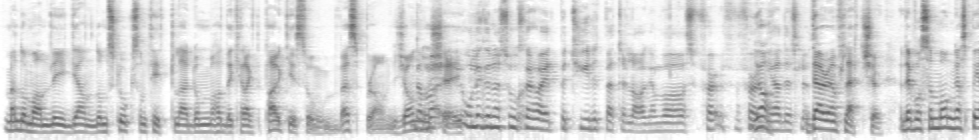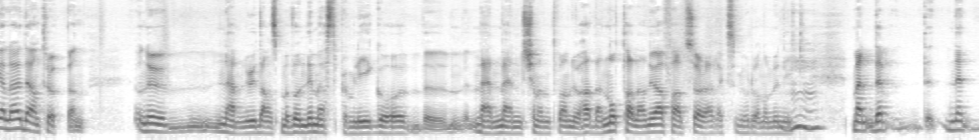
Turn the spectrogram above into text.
Men de vann ligan, de slogs som titlar, de hade karaktär Parkinson, West Brown, John O'Shea. Ole Gunnar Solskjaer har ett betydligt bättre lag än vad Fer- Fergie Ja, hade i slutet. Darren Fletcher. Det var så många spelare i den truppen. Och nu nämner ju den som har vunnit mest Premier League och man management vad han nu hade. Något hade han i alla fall, Sir Alex som gjorde honom unik. Mm. Men det, det, när,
